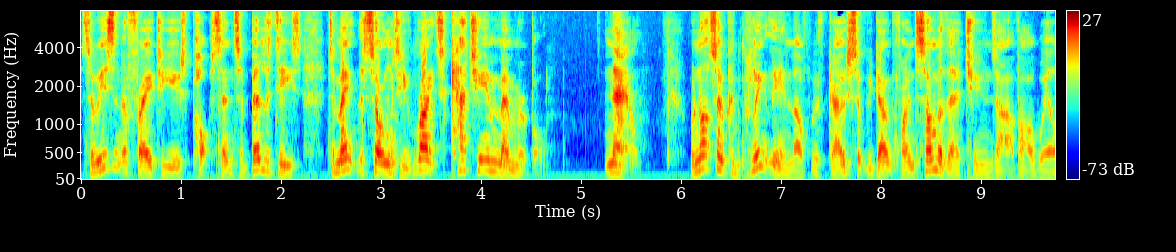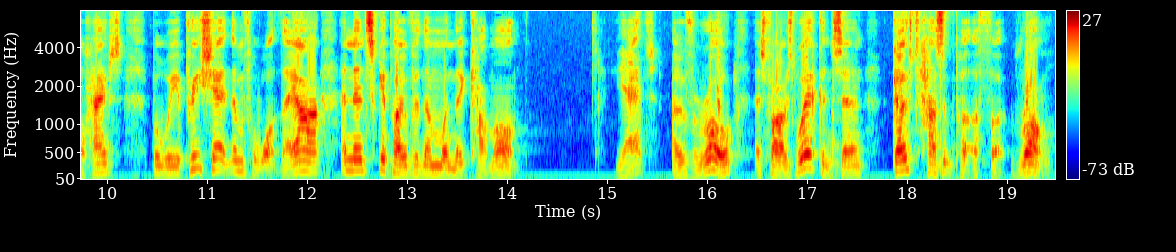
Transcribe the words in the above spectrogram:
so he isn't afraid to use pop sensibilities to make the songs he writes catchy and memorable. Now, we're not so completely in love with Ghosts that we don't find some of their tunes out of our wheelhouse, but we appreciate them for what they are and then skip over them when they come on. Yet, overall, as far as we're concerned, Ghost hasn't put a foot wrong.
